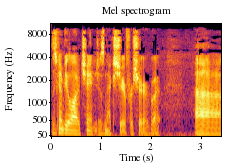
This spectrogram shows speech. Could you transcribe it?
there's going to be a lot of changes next year for sure. But, uh,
